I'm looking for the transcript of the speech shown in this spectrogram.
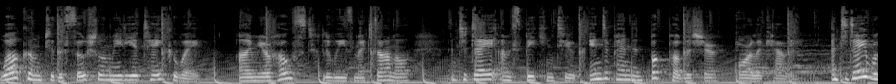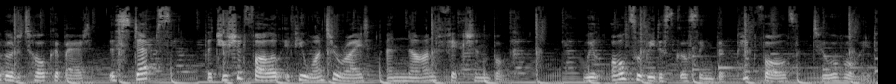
Welcome to the Social Media Takeaway. I'm your host, Louise McDonnell, and today I'm speaking to independent book publisher Orla Kelly. And today we're going to talk about the steps that you should follow if you want to write a non fiction book. We'll also be discussing the pitfalls to avoid.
